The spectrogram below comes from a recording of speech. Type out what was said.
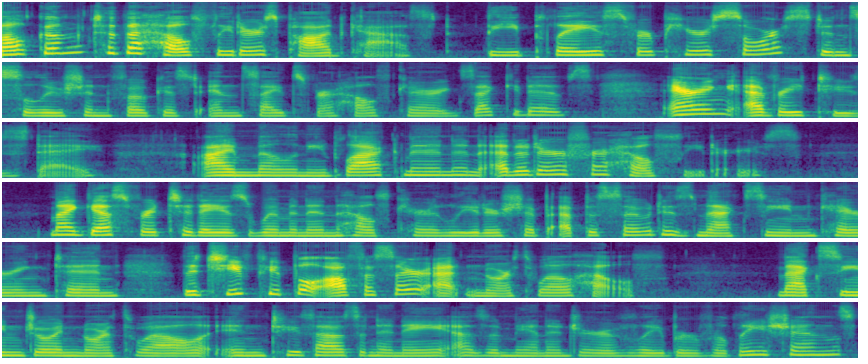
Welcome to the Health Leaders Podcast, the place for peer sourced and solution focused insights for healthcare executives, airing every Tuesday. I'm Melanie Blackman, an editor for Health Leaders. My guest for today's Women in Healthcare Leadership episode is Maxine Carrington, the Chief People Officer at Northwell Health. Maxine joined Northwell in 2008 as a manager of labor relations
